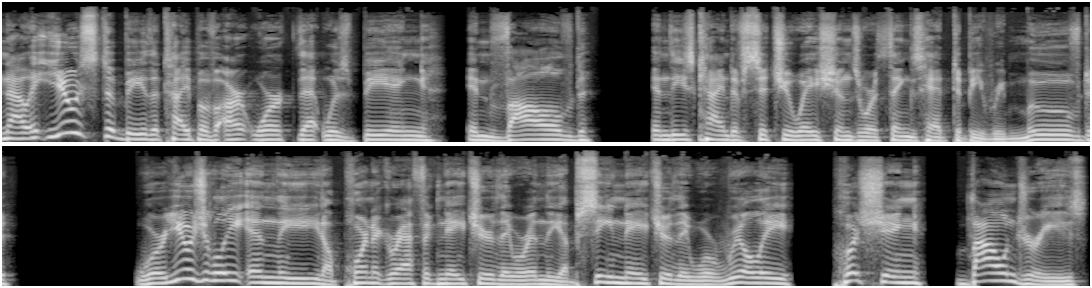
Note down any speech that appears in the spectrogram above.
Now, it used to be the type of artwork that was being involved in these kind of situations where things had to be removed were usually in the, you know, pornographic nature, they were in the obscene nature, they were really pushing boundaries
